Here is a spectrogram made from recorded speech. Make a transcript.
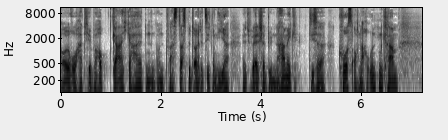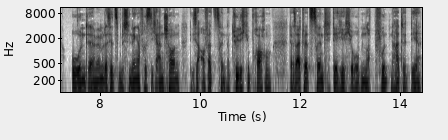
Euro hat hier überhaupt gar nicht gehalten. Und was das bedeutet, sieht man hier, mit welcher Dynamik dieser Kurs auch nach unten kam. Und äh, wenn wir das jetzt ein bisschen längerfristig anschauen, dieser Aufwärtstrend natürlich gebrochen. Der Seitwärtstrend, der hier, hier oben noch befunden hatte, der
